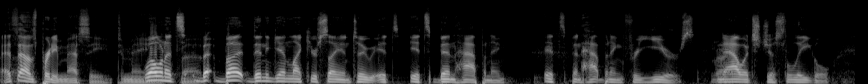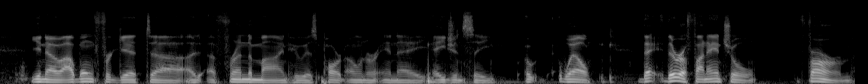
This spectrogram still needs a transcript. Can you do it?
that sounds pretty messy to me. Well, and it's but- but, but then again, like you're saying too, it's it's been happening. It's been happening for years. Now it's just legal. You know, I won't forget uh, a, a friend of mine who is part owner in a agency. oh, Well, they they're a financial firm,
